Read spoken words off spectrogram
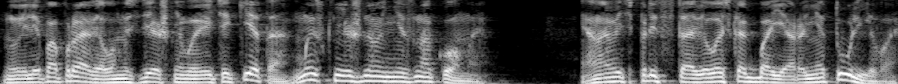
ну или по правилам здешнего этикета, мы с княжной не знакомы. Она ведь представилась как боярыня Тульева.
